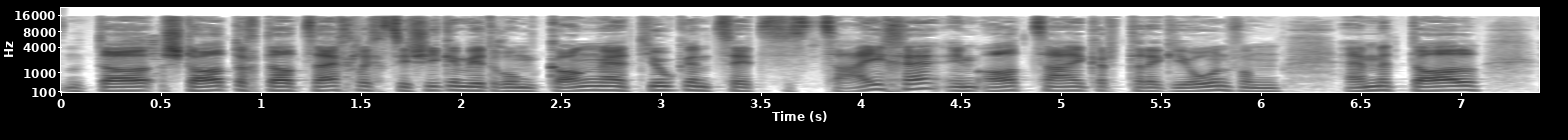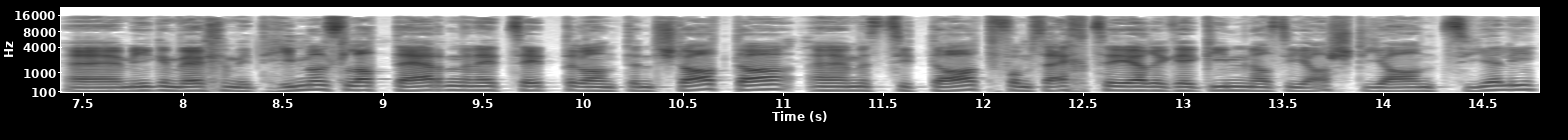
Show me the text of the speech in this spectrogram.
Und da steht doch tatsächlich, es ist irgendwie darum gegangen, die Jugend setzt ein Zeichen im Anzeiger, die Region vom Emmental, ähm, irgendwelche mit Himmelslaternen etc. Und dann steht da ähm, ein Zitat vom 16-jährigen Gymnasiast Jan Zieli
